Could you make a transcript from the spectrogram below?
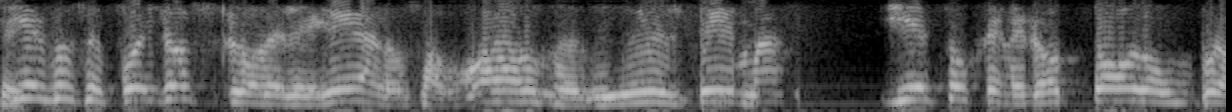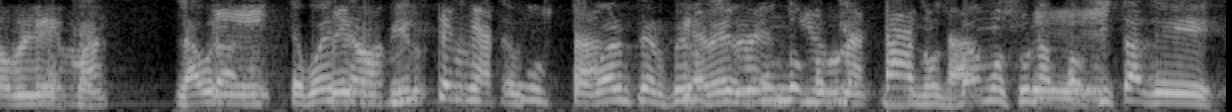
Y eso se fue, yo lo delegué a los abogados, me olvidé del tema, y eso generó todo un problema. Laura, Eh, te voy a interrumpir, me te, voy a interrumpir un segundo porque nos vamos a una eh, pausita de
